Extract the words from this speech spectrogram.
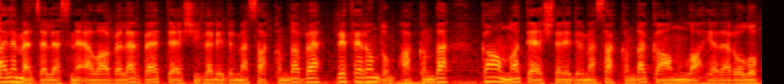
ailə məcəlləsinə əlavələr və dəyişikliklər edilməsi haqqında və referendum haqqında qanuna dəyişikliklər edilməsi haqqında qanun layihələri olub.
